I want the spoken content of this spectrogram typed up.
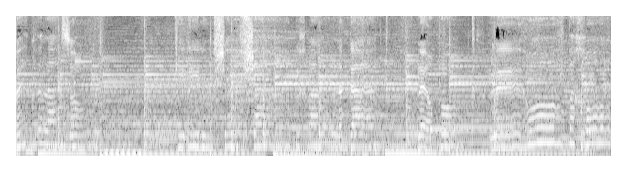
לחבק ולעזור כאילו שאפשר בכלל לדעת להרפות לאהוב פחות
